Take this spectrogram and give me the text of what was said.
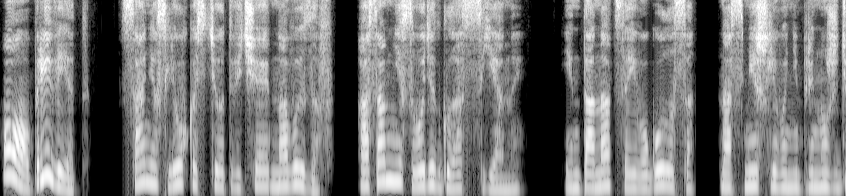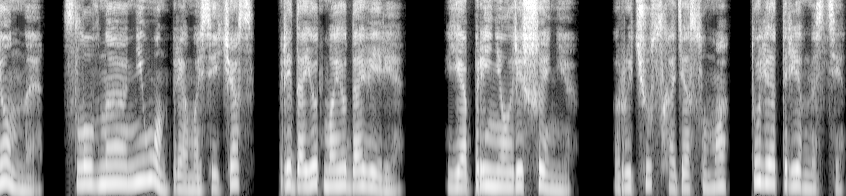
«О, привет!» Саня с легкостью отвечает на вызов, а сам не сводит глаз с Яны. Интонация его голоса насмешливо непринужденная, словно не он прямо сейчас придает мое доверие. Я принял решение. Рычу, сходя с ума, то ли от ревности,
